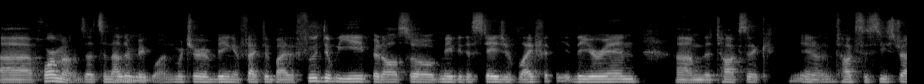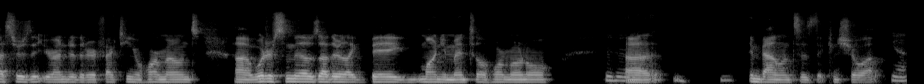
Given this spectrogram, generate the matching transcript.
uh, hormones. That's another mm-hmm. big one which are being affected by the food that we eat but also maybe the stage of life that you're in um, the toxic you know toxicity stressors that you're under that are affecting your hormones. Uh, what are some of those other like big monumental hormonal mm-hmm. uh, imbalances that can show up? Yeah.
